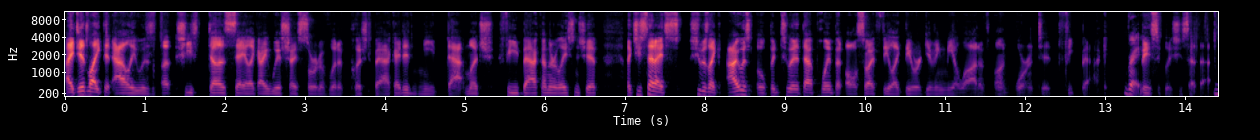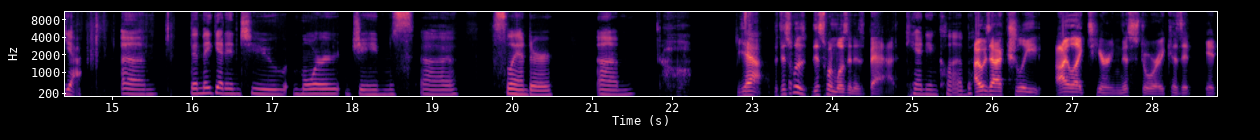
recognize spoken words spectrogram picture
I did like that Ally was, uh, she does say, like, I wish I sort of would have pushed back. I didn't need that much feedback on the relationship. Like she said, I, she was like, I was open to it at that point, but also I feel like they were giving me a lot of unwarranted feedback. right, Basically, she said that. yeah. Um, then they get into more James uh slander. Um, Yeah, but this was, this one wasn't as bad. Canyon Club. I was actually I liked hearing this story because it it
